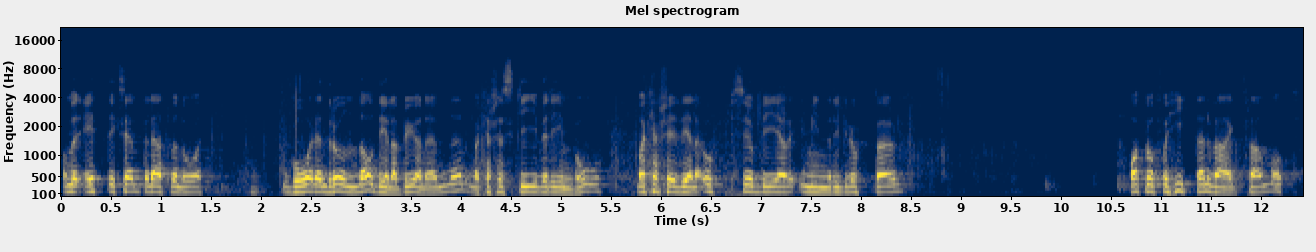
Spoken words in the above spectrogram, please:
Ja, men ett exempel är att man då går en runda och delar bönämnen. Man kanske skriver i en bok. Man kanske delar upp sig och ber i mindre grupper. Och att man får hitta en väg framåt.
